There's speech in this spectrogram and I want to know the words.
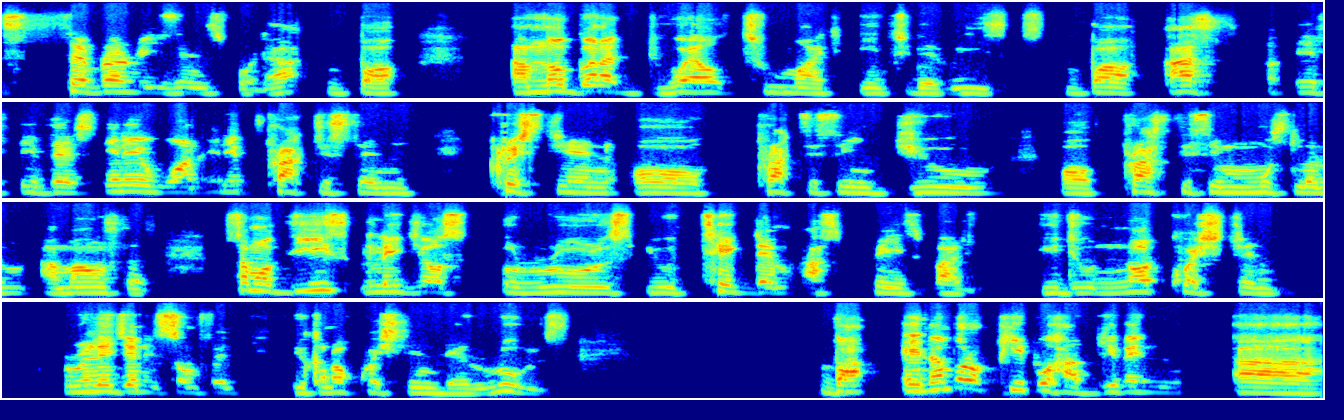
several reasons for that, but I'm not gonna dwell too much into the reasons, but as if, if there's anyone, any practicing Christian or practicing Jew or practicing Muslim amongst us, some of these religious rules, you take them as face value. You do not question. Religion is something you cannot question the rules. But a number of people have given uh,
